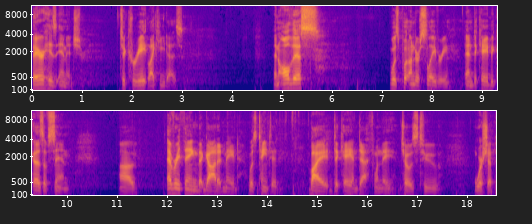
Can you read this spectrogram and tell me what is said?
bear his image, to create like he does. And all this was put under slavery and decay because of sin. Uh, everything that God had made was tainted by decay and death when they chose to worship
